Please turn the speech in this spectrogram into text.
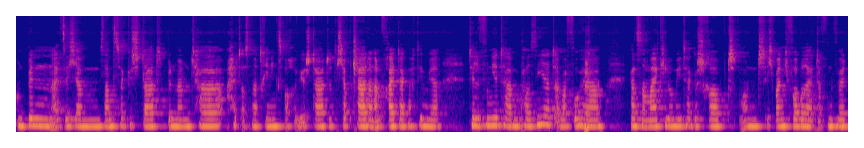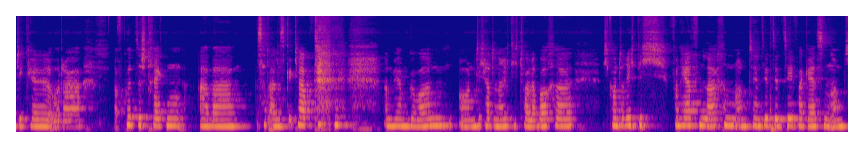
und bin, als ich am Samstag gestartet bin, beim Tar halt aus einer Trainingswoche gestartet. Ich habe klar dann am Freitag, nachdem wir telefoniert haben, pausiert, aber vorher Ja. ganz normal Kilometer geschraubt und ich war nicht vorbereitet auf ein Vertical oder auf kurze Strecken, aber es hat alles geklappt und wir haben gewonnen und ich hatte eine richtig tolle Woche. Ich konnte richtig von Herzen lachen und den CCC vergessen und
